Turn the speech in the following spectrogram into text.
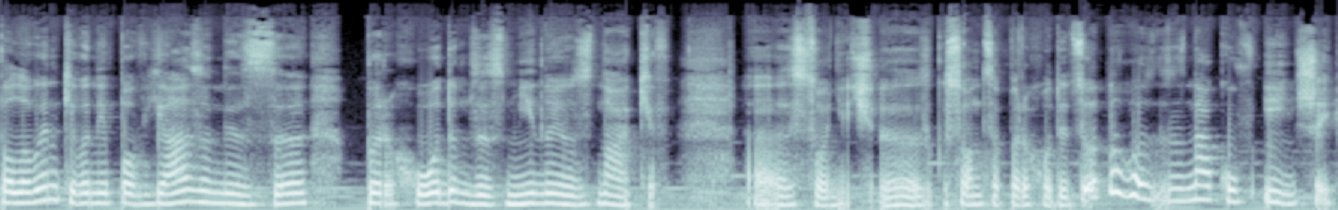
половинки, вони пов'язані з переходом, з зміною знаків. Е, Соняч, е, Сонце переходить з одного знаку в інший.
